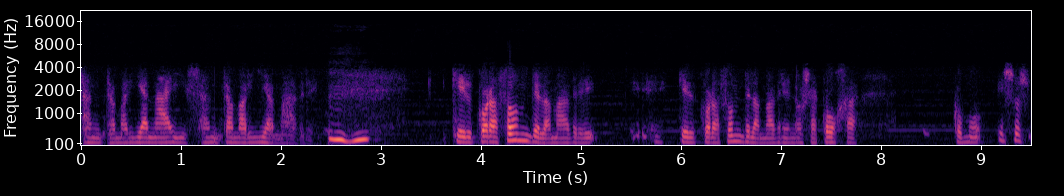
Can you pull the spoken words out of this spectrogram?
Santa María Nay, Santa María Madre. Que el corazón de la Madre, eh, que el corazón de la Madre nos acoja como esos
